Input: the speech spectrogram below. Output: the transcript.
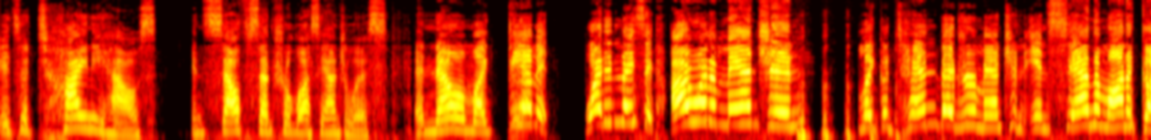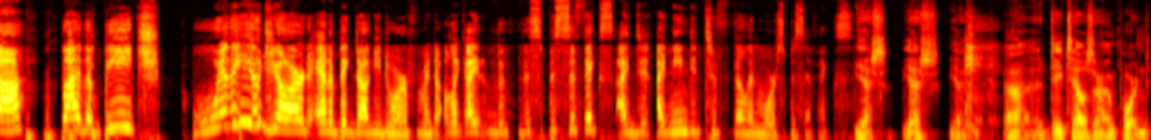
It's a tiny house in South Central Los Angeles. And now I'm like, damn it. Why didn't I say I want a mansion, like a 10 bedroom mansion in Santa Monica by the beach with a huge yard and a big doggy door for my dog? Like I the, the specifics I did I needed to fill in more specifics. Yes, yes, yes. Uh, details are important.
